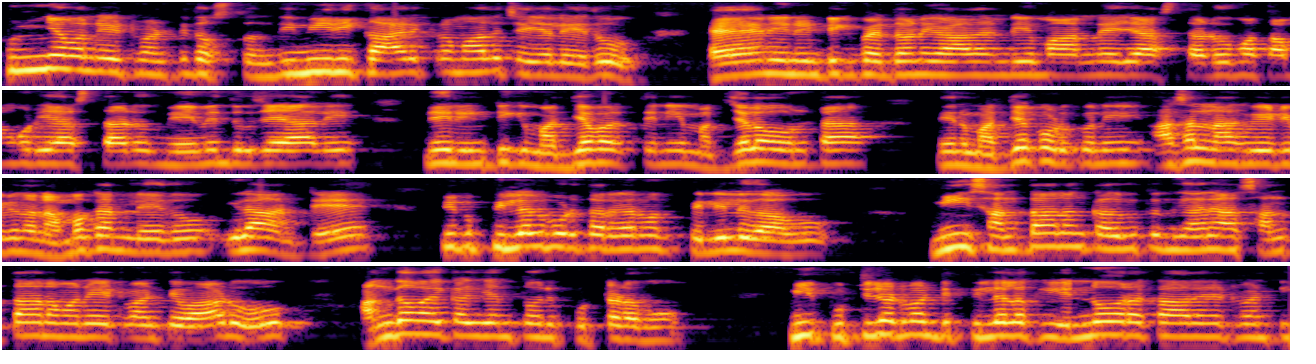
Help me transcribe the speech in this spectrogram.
పుణ్యం అనేటువంటిది వస్తుంది. మీరు ఈ కార్యక్రమాలు చేయలేదు. ఏ నేను ఇంటికి పెద్దోని కాదండి. మా అన్నయ్య చేస్తాడు మా తమ్ముడు చేస్తాడు. మేమెందుకు చేయాలి? నేను ఇంటికి మధ్యవర్తిని మధ్యలో ఉంటా నేను మధ్య కొడుకుని అసలు నాకు వీటి మీద నమ్మకం లేదు. ఇలా అంటే మీకు పిల్లలు పుడతారు కానీ మాకు పెళ్ళిళ్ళు కావు. మీ సంతానం కలుగుతుంది కానీ ఆ సంతానం అనేటువంటి వాడు అంగవైకల్యంతో పుట్టడము మీ పుట్టినటువంటి పిల్లలకు ఎన్నో రకాలైనటువంటి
